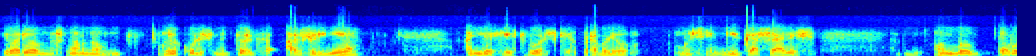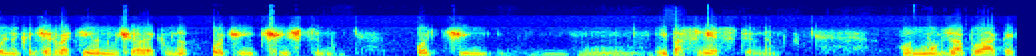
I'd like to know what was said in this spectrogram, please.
Говорил он в основном за кулисами только о жене, а никаких творческих проблем мы с ним не касались. Он был довольно консервативным человеком, но очень чистым, очень непосредственным. Он мог заплакать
